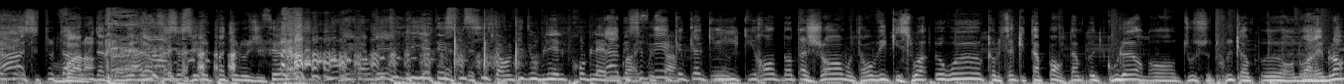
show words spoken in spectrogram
Ah, c'est tout Voilà. à oui, d'accord. Oui, après, ça, c'est une autre pathologie. C'est vrai. Non, T'as envie d'oublier tes soucis, t'as envie d'oublier le problème. Ah, mais quoi, c'est vrai, ça. Mm. quelqu'un qui, qui rentre dans ta chambre, t'as envie qu'il soit heureux, comme ça, qui t'apporte un peu de couleur dans tout ce truc un peu en noir Mm. et blanc.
